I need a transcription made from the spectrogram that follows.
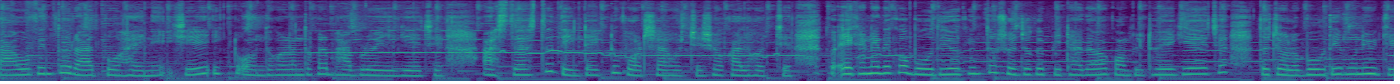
তাও কিন্তু রাত পোহায়নি। সে একটু অন্ধকার অন্ধকার ভাব রয়ে গিয়েছে। আস্তে আস্তে দিনটা একটু বর্ষা হচ্ছে, সকাল হচ্ছে। তো এখানে দেখো, বৌদিও কিন্তু সূর্যকে পিঠা দেওয়া কমপ্লিট হয়ে গিয়েছে। তো চলো, বৌদি মনি যে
